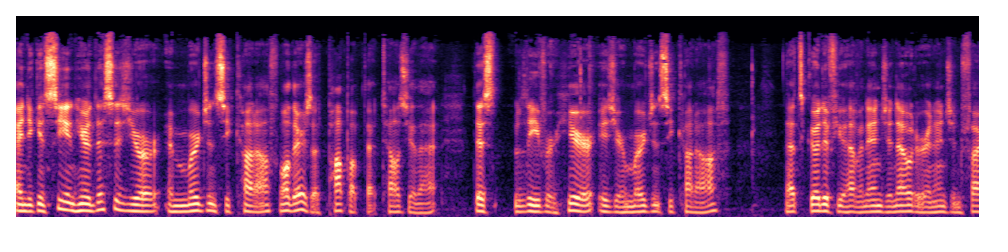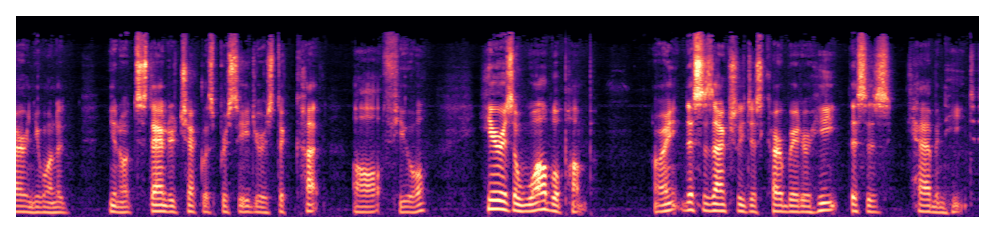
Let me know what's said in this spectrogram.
And you can see in here, this is your emergency cutoff. Well, there's a pop-up that tells you that. This lever here is your emergency cutoff. That's good if you have an engine out or an engine fire and you want to you know, standard checklist procedure is to cut all fuel. Here is a wobble pump. All right, this is actually just carburetor heat. This is cabin heat.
